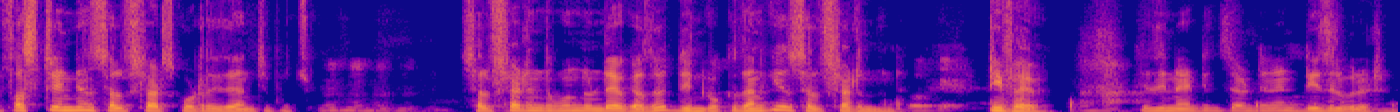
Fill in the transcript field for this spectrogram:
First Indian self start scooter ఇదే అని చెప్పొచ్చు. సెల్ఫ్ స్టార్ట్ ఇంతకు ముందు ఉండేవి కాదు. దీనికి ఒక్కదానికి సెల్ఫ్ స్టార్ట్ ఉందండి. T five. ఇది nineteen seventy nine diesel Bullet అండి.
